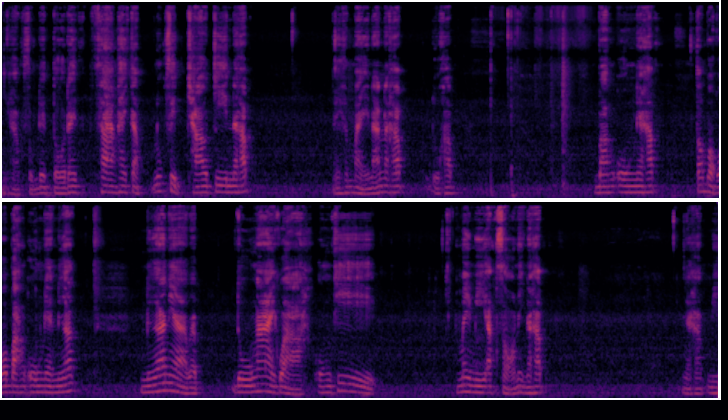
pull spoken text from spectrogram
นี่ครับ สมเด็จโตได้สร้างให้กับลูกศิษย์ชาวจีนนะครับ ในสมัยนั้นนะครับ ดูครับ บางองค์เนี่ยครับ ต้องบอกว่าบางองค์เนี่ยเนื้อ เนื้อเนี่ยแบบดูง่ายกว่าองค์ที่ไม่มีอักษรอีกนะครับ นี่ยครับ มี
